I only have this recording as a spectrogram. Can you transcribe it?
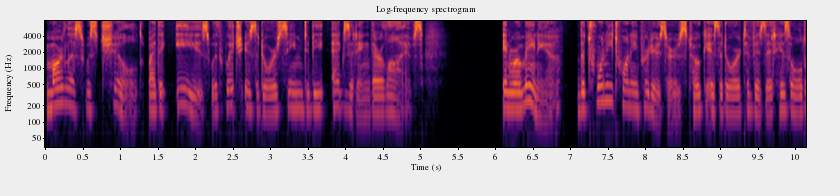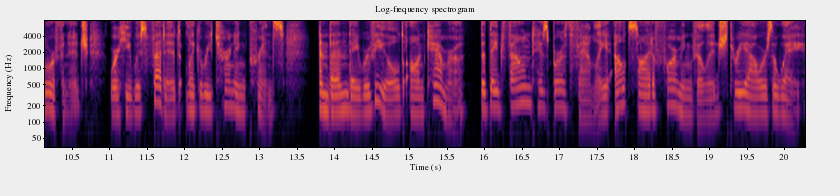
Marlis was chilled by the ease with which Isidore seemed to be exiting their lives. In Romania, the 2020 producers took Isidore to visit his old orphanage, where he was feted like a returning prince, and then they revealed on camera that they'd found his birth family outside a farming village three hours away.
